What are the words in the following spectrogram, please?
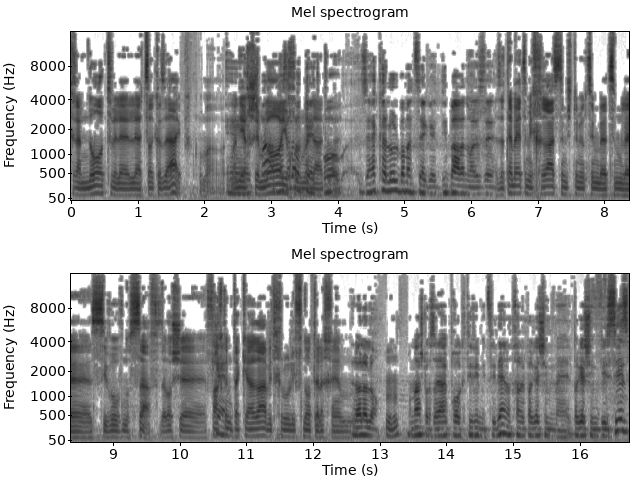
קרנות ולייצר כזה אייפ. כלומר, אה, מניח שהם לא יכולים? לדעת. זה. היה כלול במצגת, דיברנו על זה. אז אתם בעצם הכרזתם שאתם יוצאים בעצם לסיבוב נוסף. זה לא שהפכתם כן. את הקערה והתחילו לפנות אליכם. לא, לא, לא. ממש לא, זה היה פרואקטיבי מצידנו, התחלנו להיפגש עם, אה, VCs,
